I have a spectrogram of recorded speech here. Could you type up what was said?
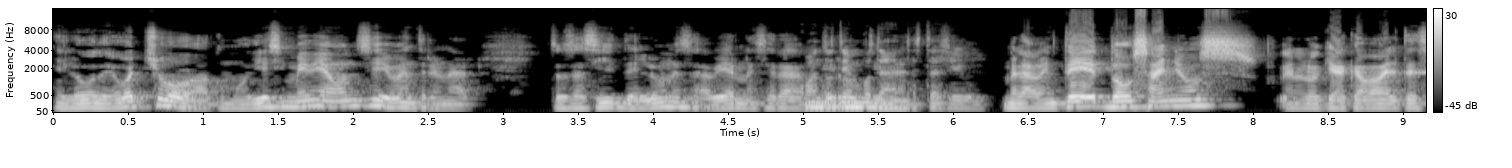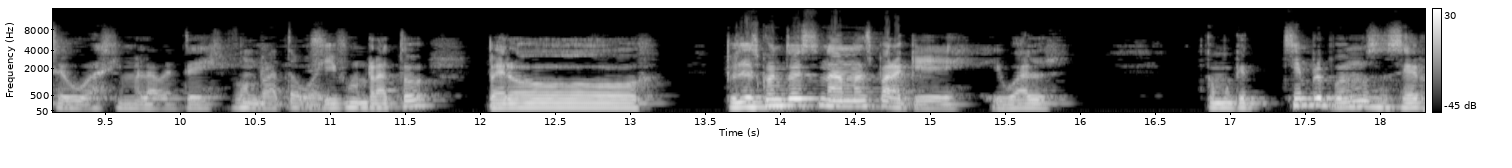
y luego de 8 a como 10 y media, 11 iba a entrenar. Entonces así de lunes a viernes era... ¿Cuánto tiempo te aventaste así, güey? Me la aventé dos años en lo que acababa el TCU, así me la aventé. Fue un rato, güey. Sí, fue un rato, pero pues les cuento esto nada más para que igual, como que siempre podemos hacer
